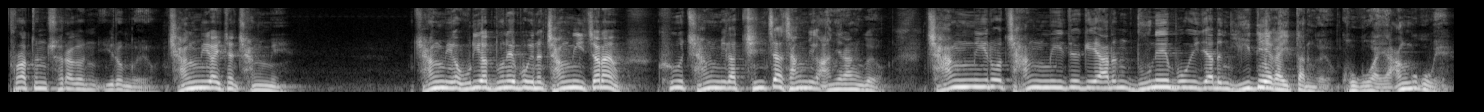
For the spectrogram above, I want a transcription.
플라톤 철학은 이런 거예요. 장미가 있잖아요. 장미. 장미가 우리가 눈에 보이는 장미 있잖아요. 그 장미가 진짜 장미가 아니라는 거예요. 장미로 장미 되게 하는 눈에 보이지 않는 이데가 있다는 거예요. 고고화에 안 고고해.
